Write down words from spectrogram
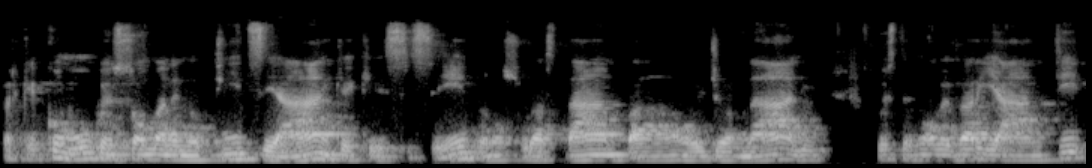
perché comunque insomma le notizie anche che si sentono sulla stampa o i giornali, queste nuove varianti,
